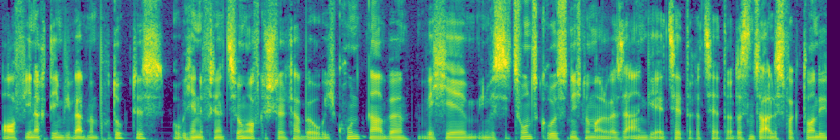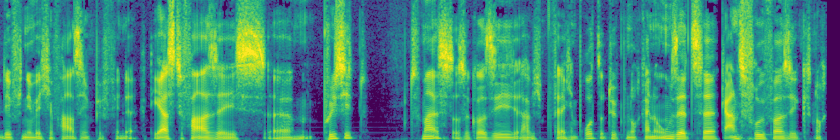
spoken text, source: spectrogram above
auf, je nachdem, wie weit mein Produkt ist, ob ich eine Finanzierung aufgestellt habe, ob ich Kunden habe, welche Investitionsgrößen ich normalerweise angehe, etc. etc. Das sind so alles Faktoren, die definieren, welche Phase ich befinde. Die erste Phase ist ähm, Pre-Seed, zumeist. Also quasi habe ich vielleicht einen Prototyp, noch keine Umsätze, ganz frühphasig, noch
